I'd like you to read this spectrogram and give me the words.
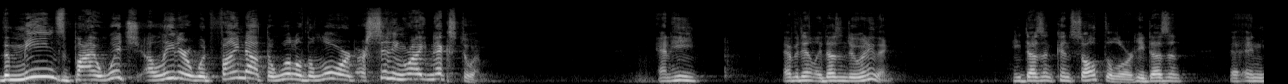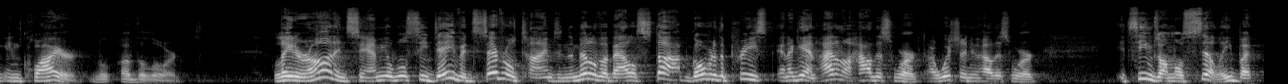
the means by which a leader would find out the will of the Lord are sitting right next to him. And he evidently doesn't do anything. He doesn't consult the Lord, he doesn't uh, inquire of the Lord. Later on in Samuel, we'll see David several times in the middle of a battle stop, go over to the priest, and again, I don't know how this worked. I wish I knew how this worked. It seems almost silly, but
